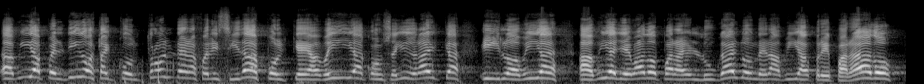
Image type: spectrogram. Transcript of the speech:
había perdido hasta el control de la felicidad porque había conseguido el arca y lo había, había llevado para el lugar donde él había preparado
